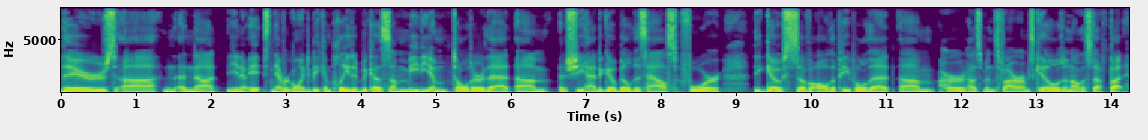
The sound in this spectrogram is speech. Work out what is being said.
There's uh, n- not, you know, it's never going to be completed because some medium told her that um, she had to go build this house for the ghosts of all the people that um, her husband's firearms killed and all this stuff. But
